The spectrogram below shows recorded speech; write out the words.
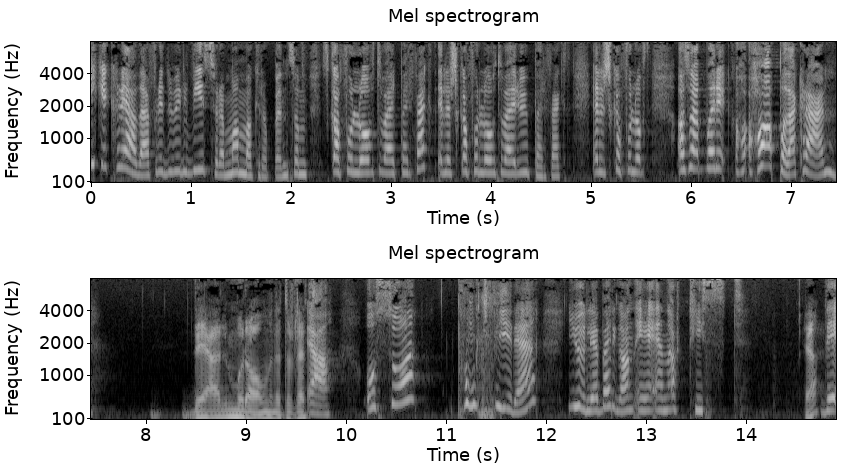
Ikke kle av deg fordi du vil vise frem mammakroppen som skal få lov til å være perfekt eller skal få lov til å være uperfekt. eller skal få lov til... Altså, Bare ha ha på deg klærne. Det er moralen, rett og slett. Ja. Og så, punkt fire. Julie Bergan er en artist. Ja. Det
